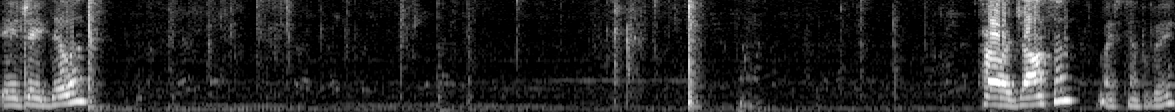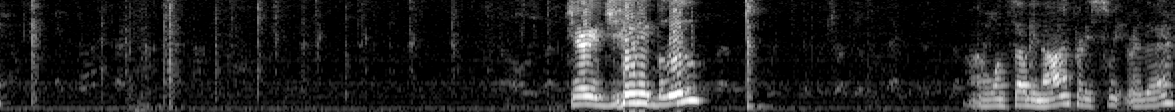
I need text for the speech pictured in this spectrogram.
AJ Dillon. Tyler Johnson. Nice Tampa Bay. Jerry Jeudy Blue. On 179. Pretty sweet right there.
